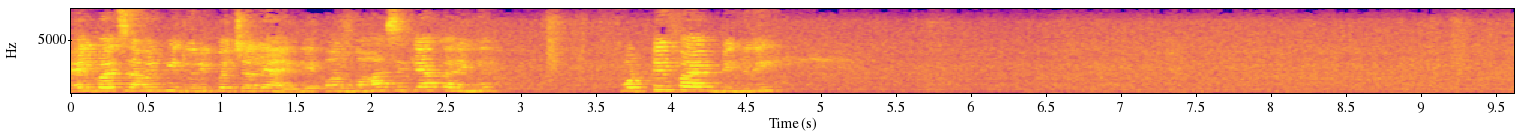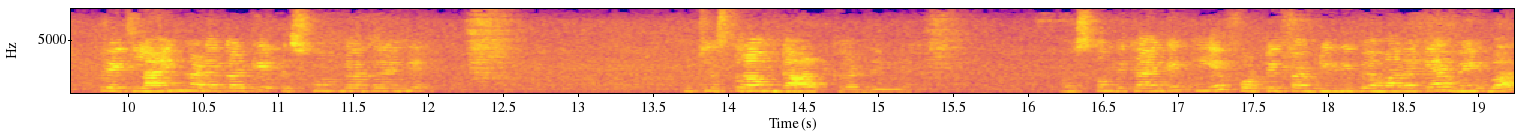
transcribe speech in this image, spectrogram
एल बाई सेवन की दूरी पे चले आएँगे और वहाँ से क्या करेंगे? 45 डिग्री तो एक लाइन खड़ा करके इसको हम क्या करेंगे? कुछ इस तरह हम डार्क कर देंगे। और इसको हम दिखाएँगे कि ये 45 डिग्री पे हमारा क्या है? मेन बार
